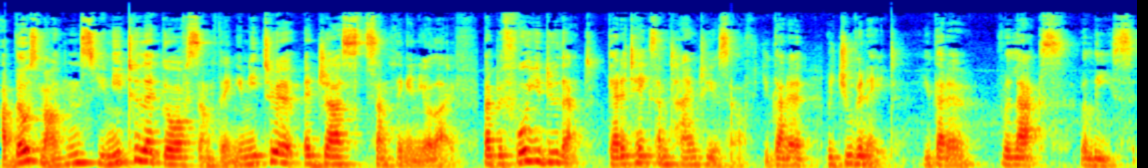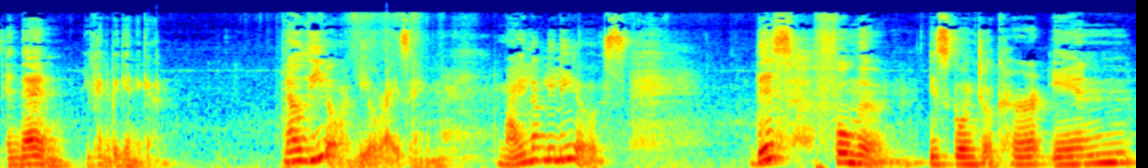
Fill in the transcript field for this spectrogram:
up those mountains, you need to let go of something. You need to adjust something in your life. But before you do that, you gotta take some time to yourself. You gotta rejuvenate. You gotta relax, release, and then you can begin again. Now, Leo Leo rising. My lovely Leos. This full moon is going to occur in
